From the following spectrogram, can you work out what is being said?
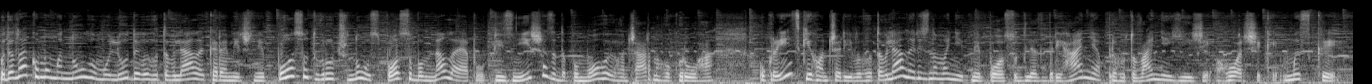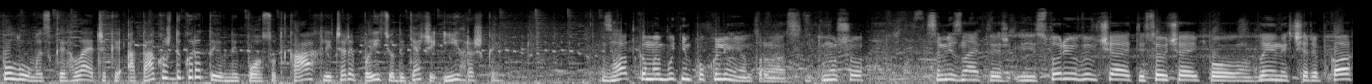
У далекому минулому люди виготовляли керамічний посуд вручну способом налепу, пізніше за допомогою гончарного круга. Українські гончарі виготовляли різноманітний посуд для зберігання, приготування їжі, горщики, миски, полумиски, глечики, а також декоративний посуд, кахлі, черепицю, дитячі іграшки. Згадка майбутнім поколінням про нас. Тому що самі знаєте, і історію вивчають, і все вивчають по глиняних черепках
